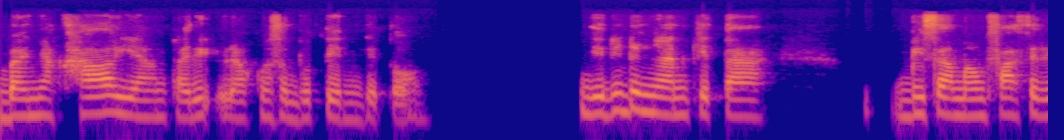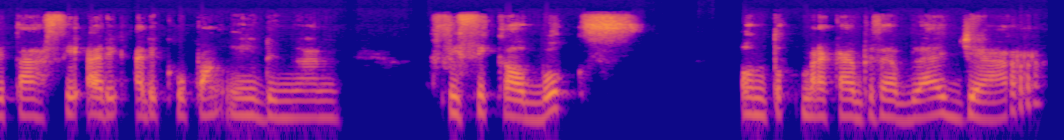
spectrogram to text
banyak hal yang tadi udah aku sebutin gitu. Jadi dengan kita bisa memfasilitasi adik-adik Kupang ini dengan physical books untuk mereka bisa belajar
